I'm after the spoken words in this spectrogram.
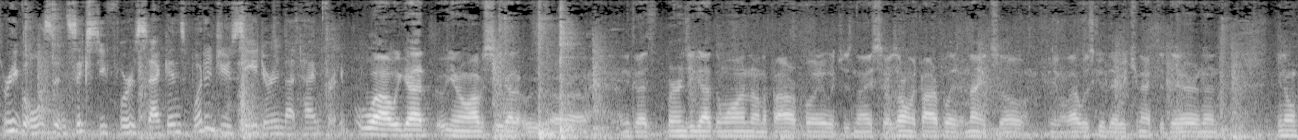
three goals in 64 seconds. What did you see during that time frame? Well, we got, you know, obviously got, uh, I think that's Burnsy got the one on the power play, which is nice. it was only power play tonight, so, you know, that was good that we connected there. And then, you know,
